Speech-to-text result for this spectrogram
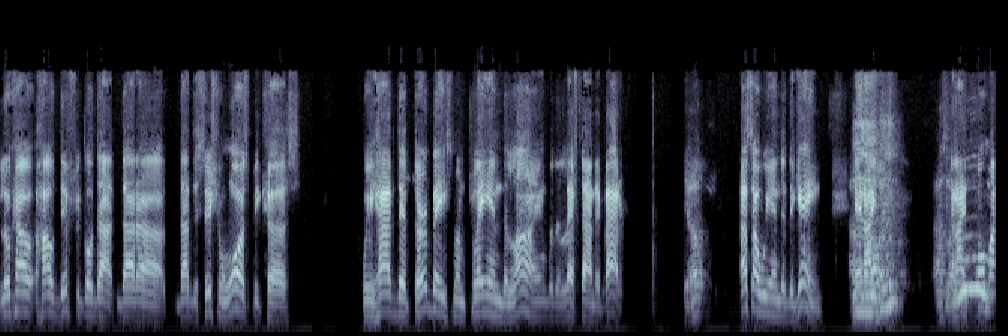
look how how difficult that that uh that decision was because we had the third baseman playing the line with a left-handed batter. Yep, that's how we ended the game. And I, I like, and I told my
